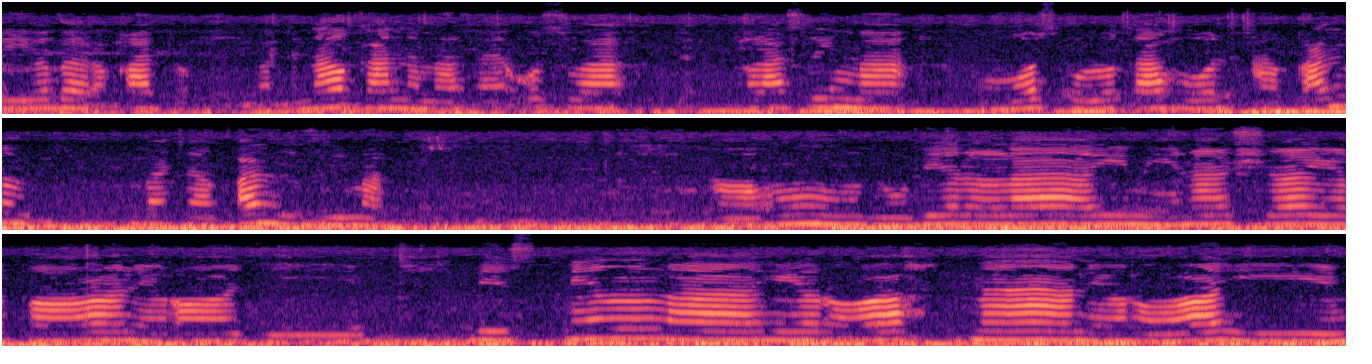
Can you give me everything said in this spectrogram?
Warahmatullahi wabarakatuh. Perkenalkan nama saya Uswa, kelas 5, umur 10 tahun, akan membacakan juz 5. A'udzu billahi. Bismillahirrahmanirrahim.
